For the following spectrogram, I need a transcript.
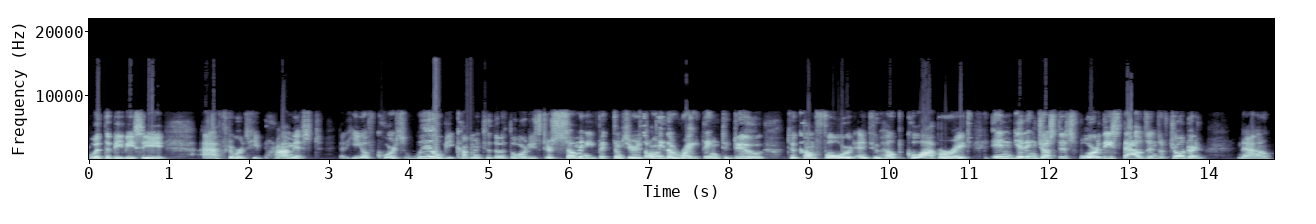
with the BBC, afterwards he promised that he, of course, will be coming to the authorities. There's so many victims here. It's only the right thing to do to come forward and to help cooperate in getting justice for these thousands of children. Now,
